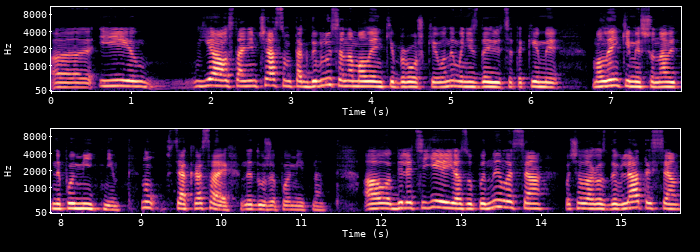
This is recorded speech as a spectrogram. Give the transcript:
Е, і я останнім часом так дивлюся на маленькі брошки, вони мені здаються такими маленькими, що навіть непомітні. Ну, вся краса їх не дуже помітна. А біля цієї я зупинилася, почала роздивлятися.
